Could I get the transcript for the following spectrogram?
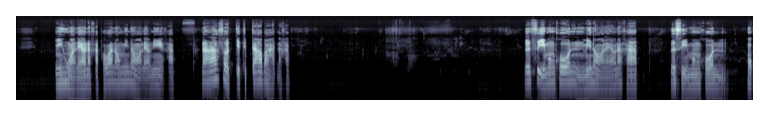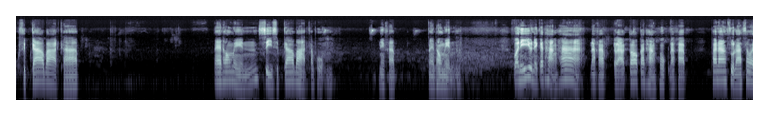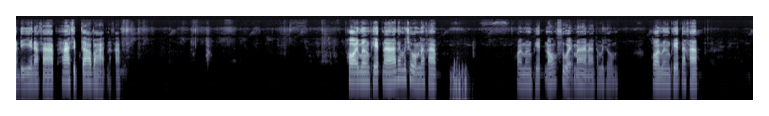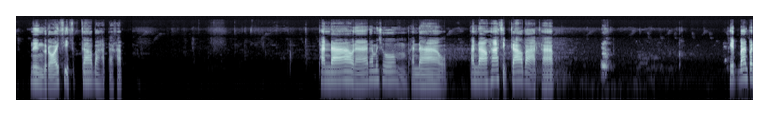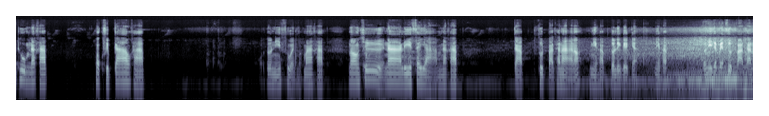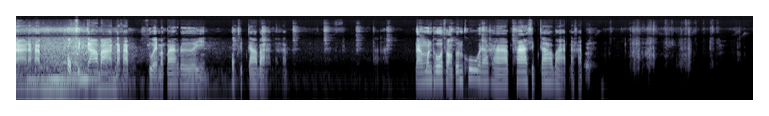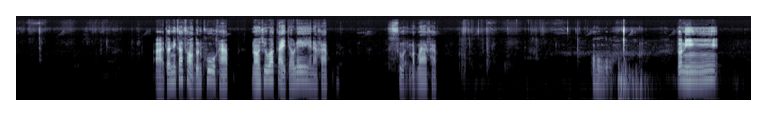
มีหัวแล้วนะครับ เพราะว่าน้องมีหน่อแล้วนี่ครับ นางรากสดเจ็ดสิบเก้าบาทนะครับฤาษีมงคลมีหน่อแล้วนะครับฤาษีมงคลหกสิบเก้าบาทครับ นายทองเหม็นสี่สิบเก้าบาทครับผมนี่ครับนายทองเหม็น วันนี้อยู่ในกระถางห้านะครับแล้วก็กระถางหกนะครับพนางสุรัสสวัสดีนะครับห้าสิบเก้าบาทนะครับพลอยเมืองเพชรนะท่านผู้ชมนะครับพลอยเมืองเพชรน้องสวยมากนะท่านผู้ชมพลอยเมืองเพชรนะครับหนึ่งร้อยสี่สิบเก้าบาทนะครับ พันดาวนะท่านผู้ชม พันดาว พันดาวห้าสิบเก้าบาทครับ เพชรบ้านปทุมนะครับหกสิบเก้าครับ ตัวนี้สวยมากๆครับน้องชื่อนาลีสยามนะครับ กับสุดปรารถนาเนาะนี่ครับ ตัวเล็กๆเนี่ยนี่ครับ ตัวนี้จะเป็นสุดปรารถนานะครับหกสิบเก้าบาทนะครับ สวยมากๆเลยหกสิบเก้าบาทนะครับ นางมนโทสองต้นคู่นะครับห้าสิบเก้าบาทนะครับ อ่าต้นนี้ก็สองต้นคู่ครับ น้องชื่อว่าไก่เจ้าเล่ห์นะครับ สวยมากๆครับ โอ้ตัวนี้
